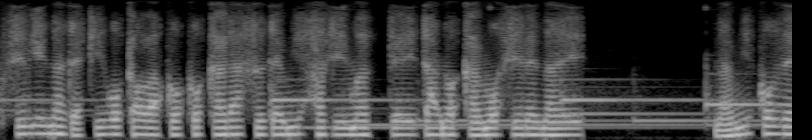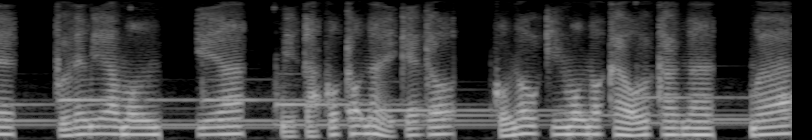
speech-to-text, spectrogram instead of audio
不思議な出来事はここからすでに始まっていたのかもしれない。何これ、プレミアモン、いや、見たことないけど、この置物買おうかな。まあ、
